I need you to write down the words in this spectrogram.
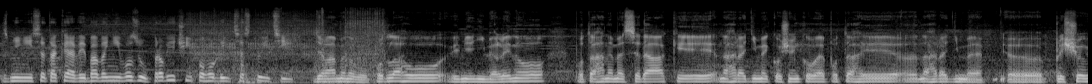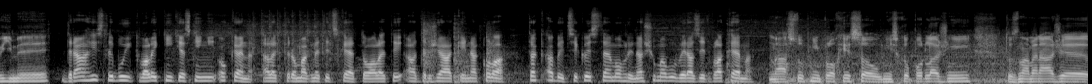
Změní se také vybavení vozů pro větší pohodlí cestujících. Děláme novou podlahu, vyměníme lino, potáhneme sedáky, nahradíme košenkové potahy, nahradíme e, plišovými. Dráhy slibují kvalitní těsnění oken, elektromagnetické toalety a držáky na kola, tak aby cyklisté mohli na Šumavu vyrazit vlakem. Nástupní plochy jsou nízkopodlažní, to znamená, že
